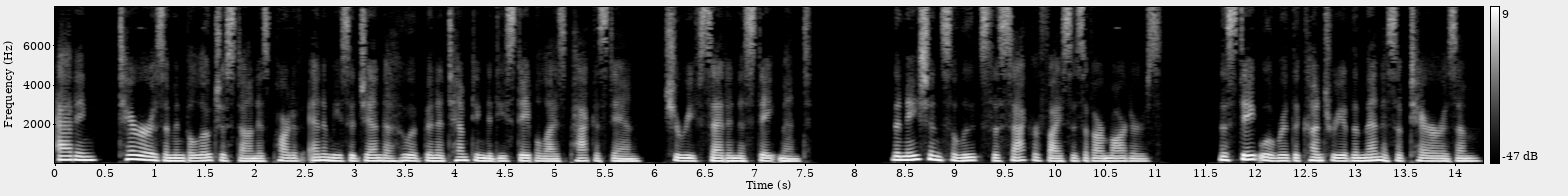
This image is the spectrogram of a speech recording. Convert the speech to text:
Adding, terrorism in Balochistan is part of enemies' agenda who have been attempting to destabilize Pakistan, Sharif said in a statement. The nation salutes the sacrifices of our martyrs. The state will rid the country of the menace of terrorism.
